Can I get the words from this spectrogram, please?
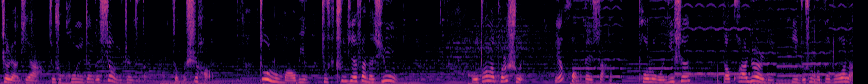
这两天啊，就是哭一阵子笑一阵子的，怎么是好？这路毛病就是春天犯的凶。我端了盆水，连晃带洒，泼了我一身，到跨院里也就剩的不多了。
